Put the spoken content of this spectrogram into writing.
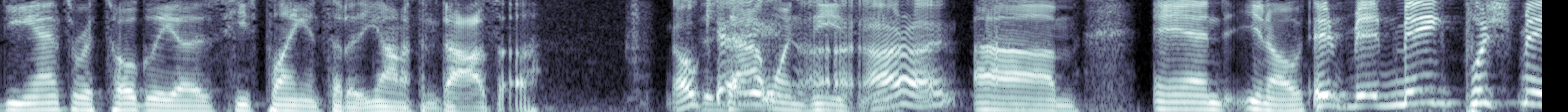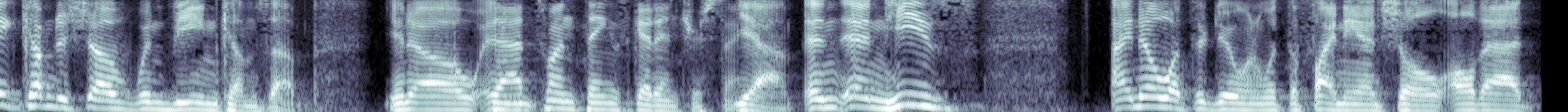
the answer with Toglia is he's playing instead of Yonathan Daza. Okay, that one's easy. Uh, all right. Um, and you know, it, it may push may come to shove when Veen comes up. You know, and, that's when things get interesting. Yeah, and and he's. I know what they're doing with the financial, all that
